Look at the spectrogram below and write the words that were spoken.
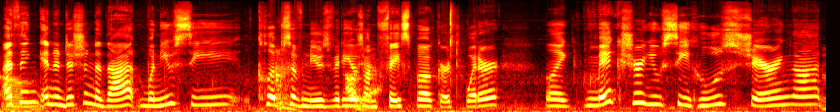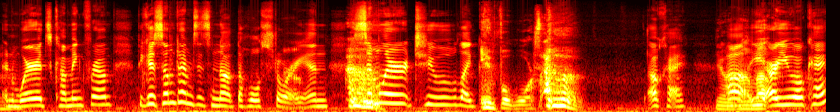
I think um, in addition to that, when you see clips of news videos Oh, on. Facebook or Twitter, like make sure you see who's sharing that Mhm. and where it's coming from because sometimes it's not the whole story. And similar to like Infowars. okay. You know Uh, I'm y- talking about? are you okay?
